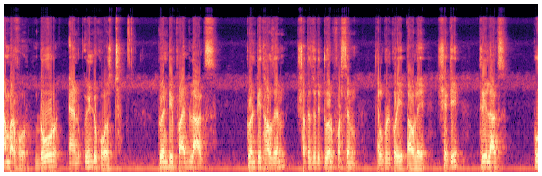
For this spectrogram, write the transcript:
Number four door and window cost twenty five lakhs twenty thousand সাথে যদি টুয়েলভ পার্সেন্ট ক্যালকুলেট করি, তাহলে সেটি three lakhs two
